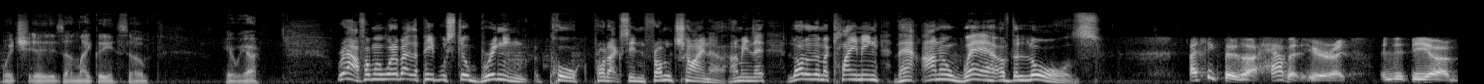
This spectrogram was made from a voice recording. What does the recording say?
which is unlikely. So here we are. Ralph, I mean, what about the people still bringing pork products in from China? I mean, a lot of them are claiming they're unaware of the laws. I think there's a habit here. The, the uh,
